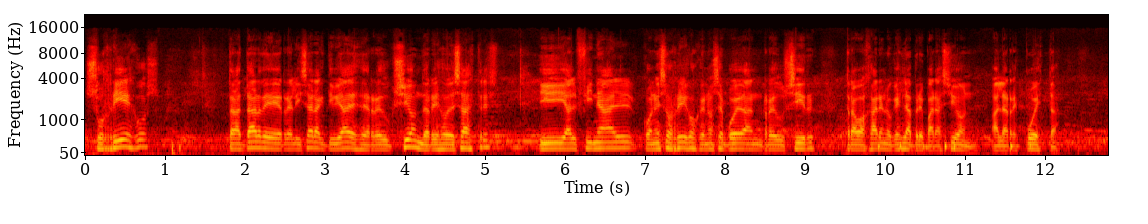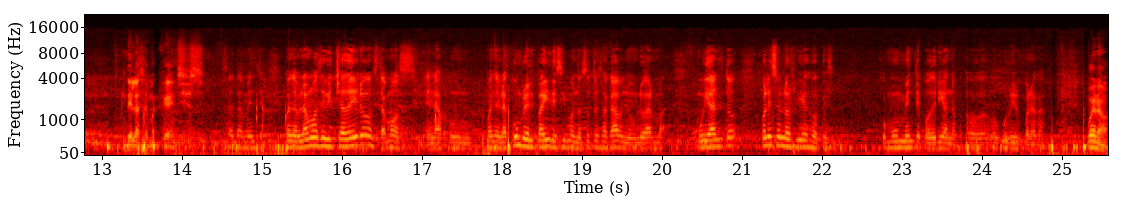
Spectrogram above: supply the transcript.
sus riesgos, tratar de realizar actividades de reducción de riesgo de desastres y al final, con esos riesgos que no se puedan reducir, trabajar en lo que es la preparación a la respuesta de las emergencias. Exactamente. Cuando hablamos de Bichadero, estamos en la, bueno, en la cumbre del país, decimos nosotros acá, en un lugar muy alto. ¿Cuáles son los riesgos que comúnmente podrían ocurrir por acá? Bueno,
